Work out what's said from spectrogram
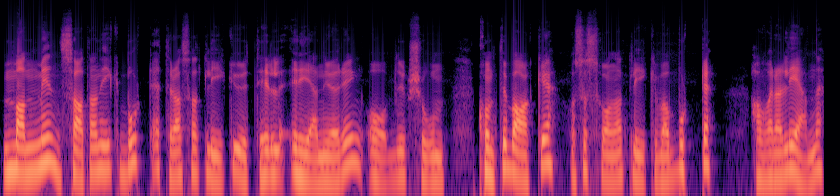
Mannen min sa at han gikk bort etter å ha satt liket ut til rengjøring og obduksjon, kom tilbake, og så så han at liket var borte. Han var alene.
